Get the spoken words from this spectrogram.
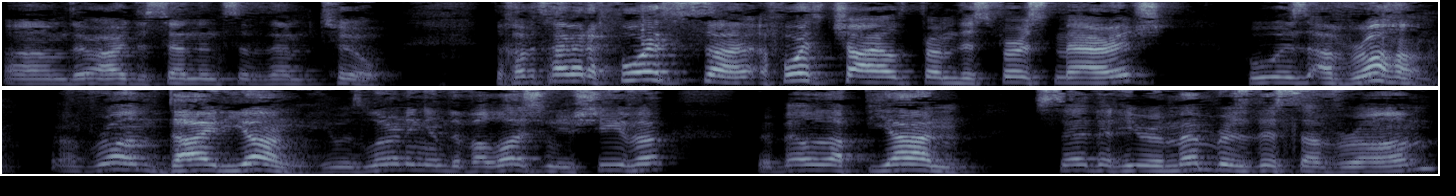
Um, there are descendants of them too. The Chofetz Chaim had a fourth son, a fourth child from this first marriage, who was Avraham. Avraham died young. He was learning in the Volozhin Yeshiva. Rebbe Lopian said that he remembers this Avraham,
